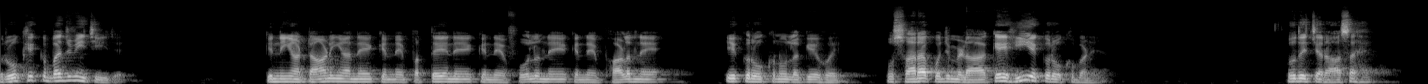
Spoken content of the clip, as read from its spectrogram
ਰੁੱਖ ਇੱਕ ਬਜਵੀਂ ਚੀਜ਼ ਹੈ। ਕਿੰਨੀਆਂ ਟਾਹਣੀਆਂ ਨੇ, ਕਿੰਨੇ ਪੱਤੇ ਨੇ, ਕਿੰਨੇ ਫੁੱਲ ਨੇ, ਕਿੰਨੇ ਫਲ ਨੇ, ਇੱਕ ਰੁੱਖ ਨੂੰ ਲੱਗੇ ਹੋਏ। ਉਹ ਸਾਰਾ ਕੁਝ ਮਿਲਾ ਕੇ ਹੀ ਇੱਕ ਰੁੱਖ ਬਣਿਆ। ਉਹਦੇ ਚ ਰਸ ਹੈ।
